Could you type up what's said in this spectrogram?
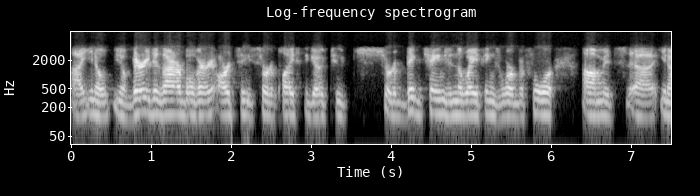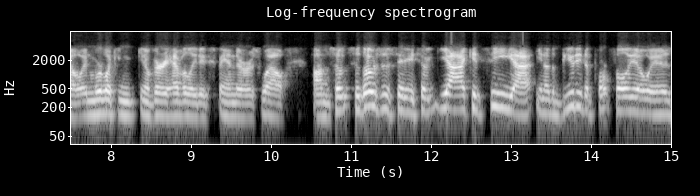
Uh, you know, you know, very desirable, very artsy sort of place to go to sort of big change in the way things were before. Um, it's uh, you know, and we're looking you know very heavily to expand there as well. Um, so so those are the cities. So yeah, I could see uh, you know the beauty of the portfolio is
